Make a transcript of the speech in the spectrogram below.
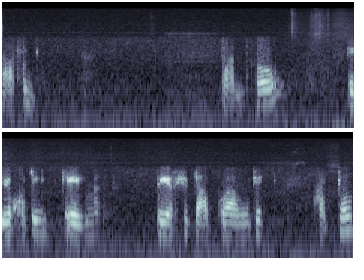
أطب. تنقو في الخطيب كلمة بيخشط عبقوا عمجد حطوط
